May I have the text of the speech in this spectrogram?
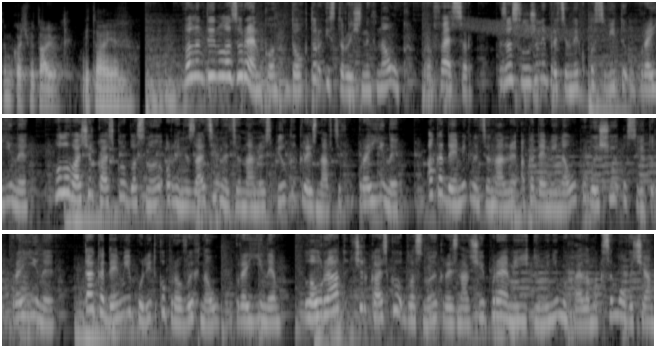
Тим Миколаївич, вітаю. Вітаю. Валентин Лазуренко, доктор історичних наук, професор, заслужений працівник освіти України, голова Черкаської обласної організації Національної спілки краєзнавців України, академік Національної академії наук Вищої освіти України та Академії політико-правових наук України, лауреат Черкаської обласної краєзнавчої премії імені Михайла Максимовича,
